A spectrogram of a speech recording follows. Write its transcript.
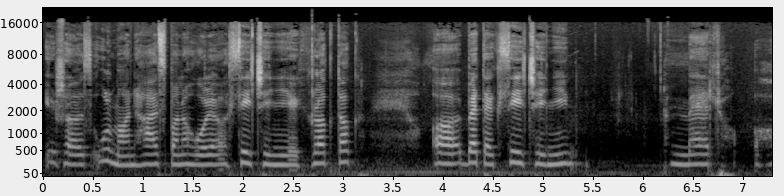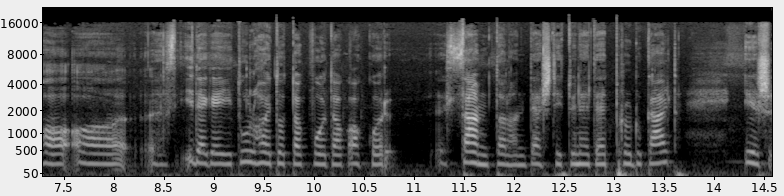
és az Ulman házban, ahol a Széchenyiek laktak, a beteg Széchenyi, mert ha az idegei túlhajtottak voltak, akkor számtalan testi tünetet produkált, és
